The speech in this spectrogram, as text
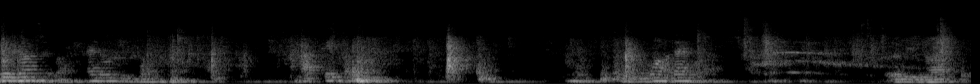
your answer bar. I don't need one. A paper. Wow, that one.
